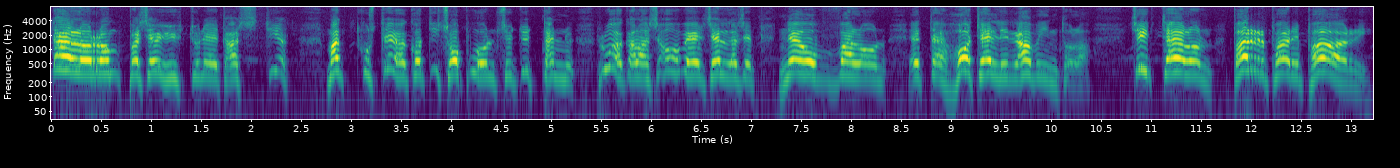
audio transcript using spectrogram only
Täällä on romppase yhtyneet astiat. Matkustaja kotisopu on sytyttänyt ruokalassa oveen sellaisen neonvalon, että hotelliravintola. Sitten täällä on barbaari paari,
